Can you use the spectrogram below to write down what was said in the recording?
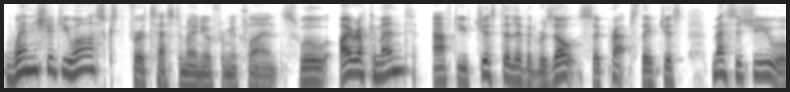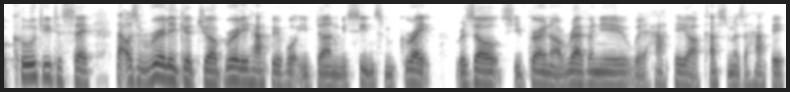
when should you ask for a testimonial from your clients? Well, I recommend after you've just delivered results. So perhaps they've just messaged you or called you to say, that was a really good job, really happy with what you've done. We've seen some great results. You've grown our revenue. We're happy. Our customers are happy.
